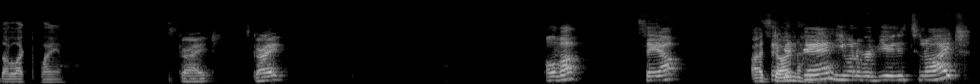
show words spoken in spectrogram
that I like to play in. It's great. It's great. Oliver, see ya. I Second don't. pair, you want to review this tonight?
